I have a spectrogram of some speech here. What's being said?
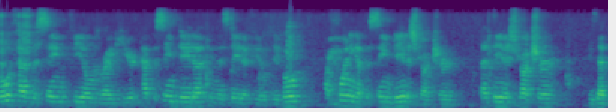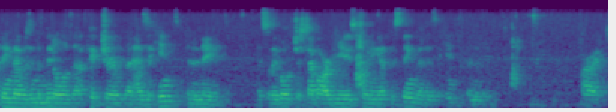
both have the same field right here, have the same data in this data field. They both are pointing at the same data structure. That data structure is that thing that was in the middle of that picture that has a hint and a name. And so they both just have RVAs pointing at this thing that has a hint and a name. All right.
